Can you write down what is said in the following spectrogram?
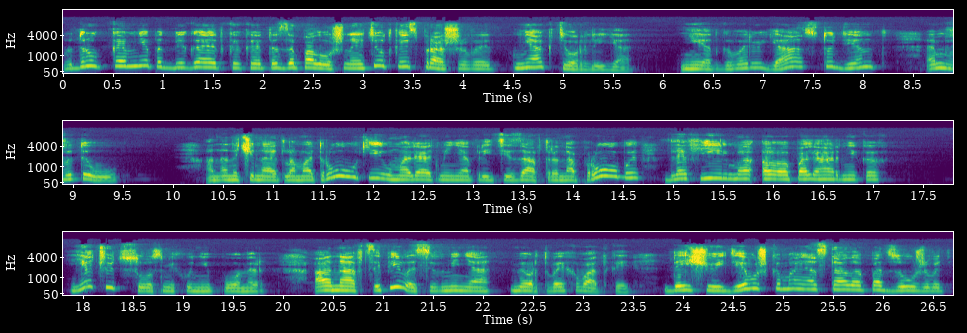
Вдруг ко мне подбегает какая-то заполошная тетка и спрашивает, не актер ли я. «Нет», — говорю, — «я студент МВТУ». Она начинает ломать руки, умолять меня прийти завтра на пробы для фильма о полярниках. Я чуть со смеху не помер. Она вцепилась в меня мертвой хваткой, да еще и девушка моя стала подзуживать.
